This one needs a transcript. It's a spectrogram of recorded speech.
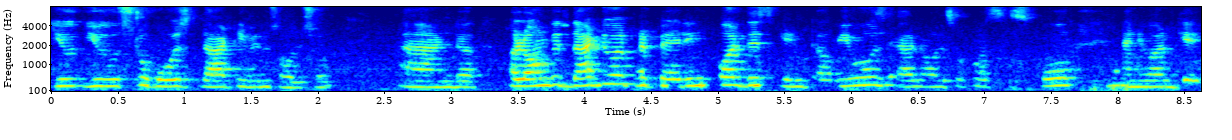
you, you used to host that events also and uh, along with that you are preparing for this interviews and also for cisco and you are get,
